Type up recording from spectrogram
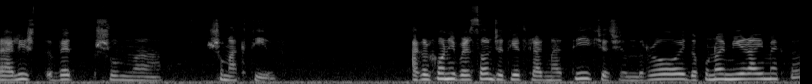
realisht vetë shumë shumë aktiv. A kërkon një person që të jetë flegmatik, që të qëndrojë, do punojë mirë ai me këtë?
